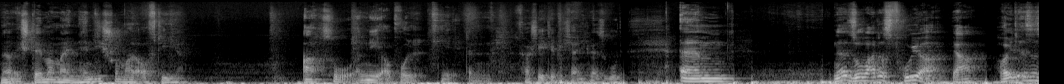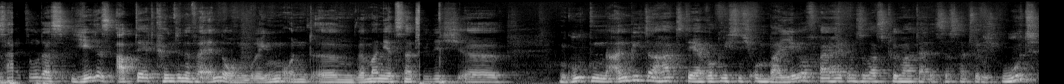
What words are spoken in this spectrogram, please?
ne, ich stelle mal mein Handy schon mal auf die. Ach so, nee, obwohl, nee, dann versteht ihr mich ja nicht mehr so gut. Ähm, ne, so war das früher, ja. Heute ist es halt so, dass jedes Update könnte eine Veränderung bringen und ähm, wenn man jetzt natürlich äh, einen guten Anbieter hat, der wirklich sich um Barrierefreiheit und sowas kümmert, dann ist das natürlich gut.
